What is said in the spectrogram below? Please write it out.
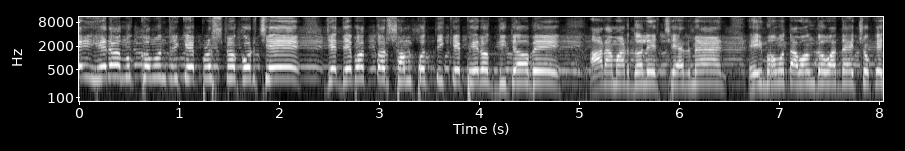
এই হেরা মুখ্যমন্ত্রীকে প্রশ্ন করছে যে দেবত্তর সম্পত্তিকে ফেরত দিতে হবে। আর আমার দলের চেয়ারম্যান এই মমতা বন্দ্যোপাধ্যায় চোখে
